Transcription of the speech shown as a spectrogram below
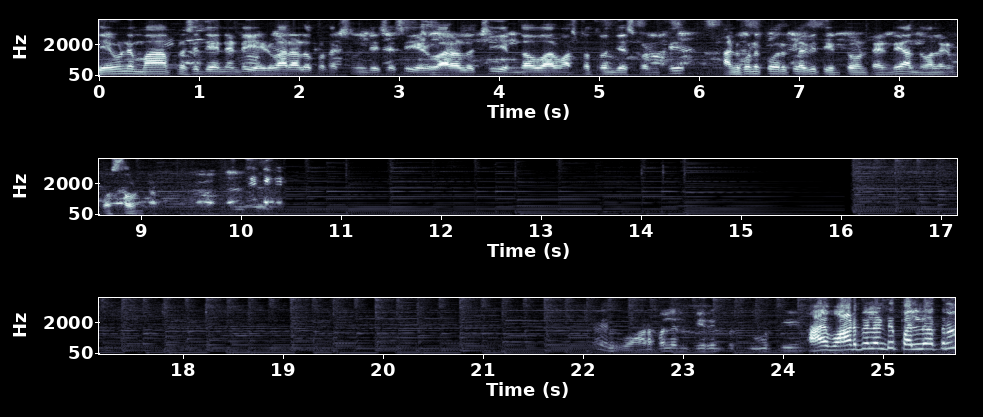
దేవుని మా ప్రసిద్ధి ఏంటంటే ఏడు వారాలు ప్రదక్షిణలు చేసేసి ఏడు వారాలు వచ్చి ఎనిమిదవ వారం అష్టోత్తరం చేసుకోవడానికి అనుకున్న కోరికలు అవి తీరుతూ ఉంటాయండి. అందువల్ల ఇక్కడికి వస్తూ ఉంటాం. వాడపల్లి అంటే పల్లె అతను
